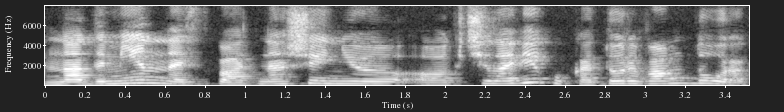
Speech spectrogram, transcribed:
надменность по отношению а, к человеку, который вам дорог,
